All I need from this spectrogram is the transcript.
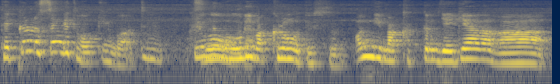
댓글로 쓴 게 더 웃긴 것 같아. 그리고 그거 우리 막 그런 것도 있어 언니 막 가끔 얘기하다가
